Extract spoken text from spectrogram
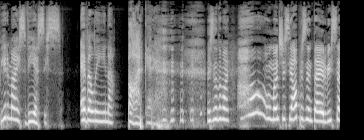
Pirmais viesis - Evelīna Pārkere. es domāju, oh, man šis jāprezentē ir visa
